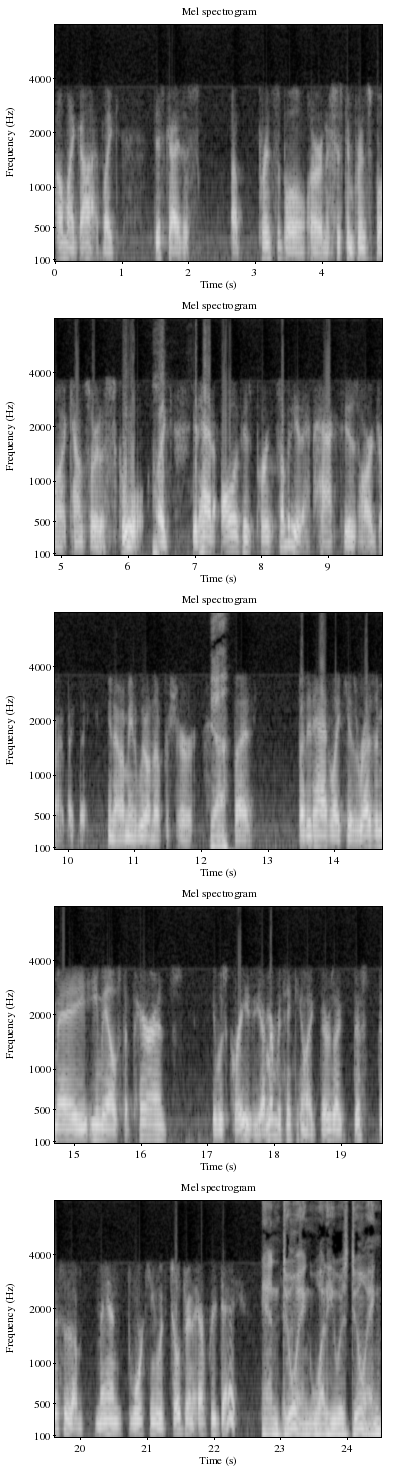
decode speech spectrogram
oh my god, like this guy's a, a principal or an assistant principal and a counselor at a school. Like it had all of his per- somebody had hacked his hard drive. I think you know. I mean, we don't know for sure, Yeah. but but it had like his resume, emails to parents. It was crazy. I remember thinking like, "There's like this. This is a man working with children every day." and doing what he was doing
